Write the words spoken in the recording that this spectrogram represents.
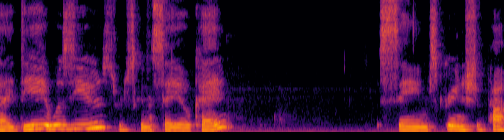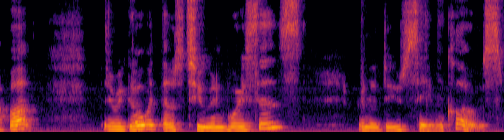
ID it was used. We're just going to say OK. Same screen should pop up. There we go with those two invoices. We're going to do save and close.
